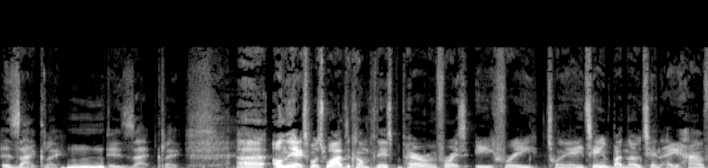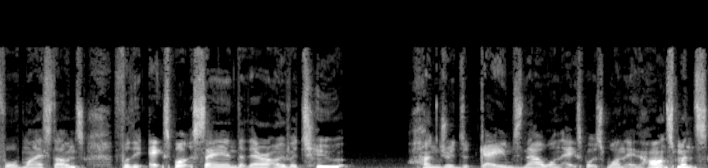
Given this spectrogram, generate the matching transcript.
Exactly. Exactly. Uh, on the Xbox One, the company is preparing for its E E3 2018 by noting a handful of milestones for the Xbox, saying that there are over 200 games now on Xbox One enhancements,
